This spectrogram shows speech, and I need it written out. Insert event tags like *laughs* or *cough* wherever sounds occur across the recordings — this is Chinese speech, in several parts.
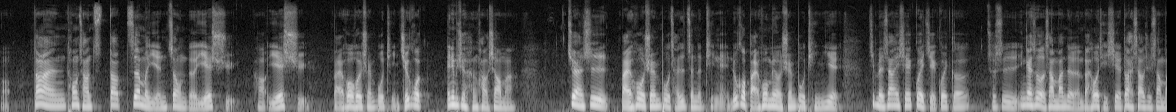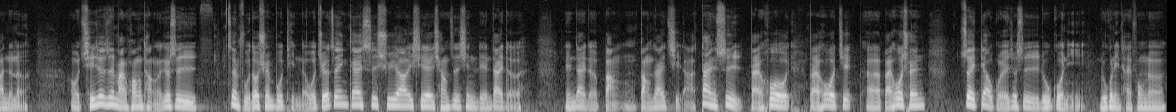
哦，当然，通常到这么严重的，也许好、也许百货会宣布停。结果，哎，你不觉得很好笑吗？居然是百货宣布才是真的停呢。如果百货没有宣布停业，基本上一些柜姐柜哥，就是应该说有上班的人，百货体系都还是要去上班的呢。哦，其实是蛮荒唐的，就是政府都宣布停了，我觉得这应该是需要一些强制性连带的、连带的绑绑在一起啦。但是百货百货界呃百货圈最吊诡的就是，如果你如果你台风呢？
